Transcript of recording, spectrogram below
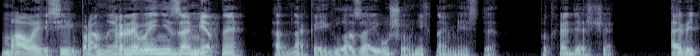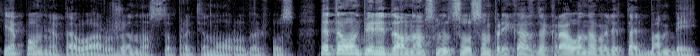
Малые сии пронырливые и незаметны, однако и глаза, и уши у них на месте. Подходяще. А ведь я помню того оруженосца, протянул Рудольфус. Это он передал нам с Люциусом приказ до Краона вылетать в Бомбей.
